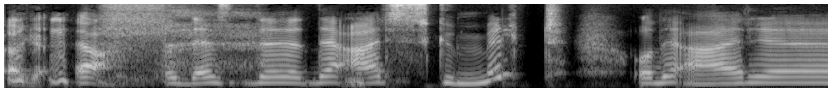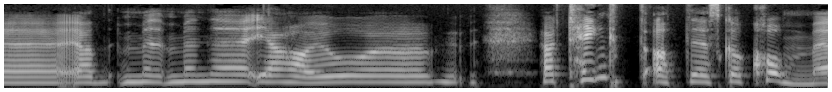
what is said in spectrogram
Okay. Ja, det, det, det er skummelt, og det er eh, ja, men, men eh, jeg har jo eh, Jeg har tenkt at det skal komme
